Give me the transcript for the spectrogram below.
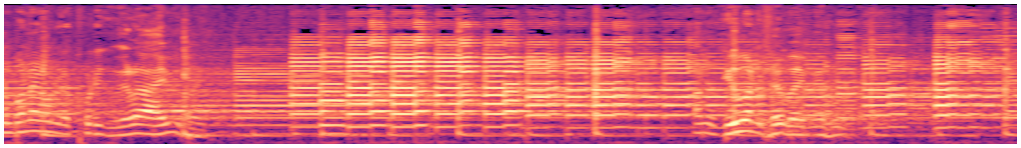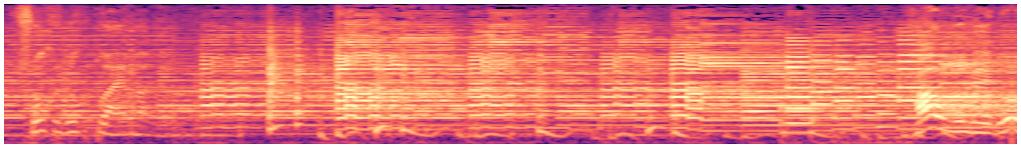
મકાન બનાવ્યું ને થોડીક વેળા આવી ભાઈ અને જીવન છે ભાઈ મેં સુખ દુઃખ તો આવ્યા હાવ બોલાય દો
